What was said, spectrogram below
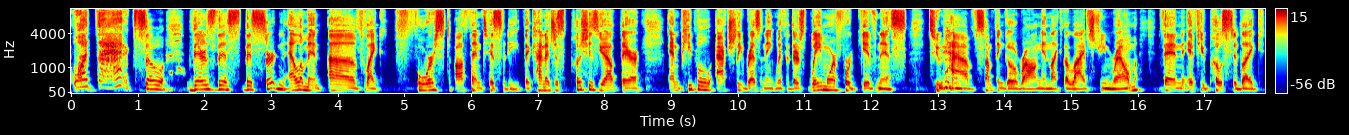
what the heck? So there's this this certain element of like forced authenticity that kind of just pushes you out there and people actually resonate with it. There's way more forgiveness to mm-hmm. have something go wrong in like the live stream realm than if you posted like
